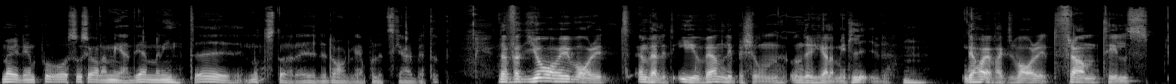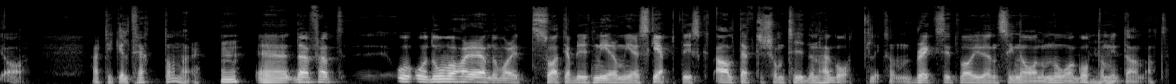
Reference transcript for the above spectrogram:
Möjligen på sociala medier men inte i något större i det dagliga politiska arbetet. Därför att jag har ju varit en väldigt EU-vänlig person under hela mitt liv. Mm. Det har jag faktiskt varit fram tills ja, artikel 13 här. Mm. Eh, därför att och, och, då har det ändå varit så att jag blivit mer och mer skeptisk allt eftersom tiden har gått. Liksom. Brexit var ju en signal om något mm. om inte annat.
